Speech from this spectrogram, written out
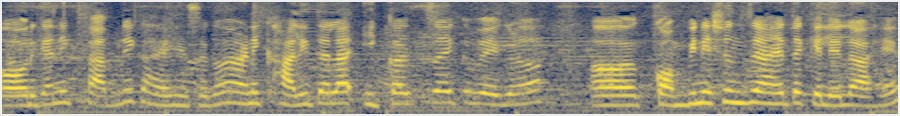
ऑर्गॅनिक फॅब्रिक आहे हे सगळं आणि खाली त्याला इकडचं एक वेगळं कॉम्बिनेशन जे आहे ते केलेलं आहे.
